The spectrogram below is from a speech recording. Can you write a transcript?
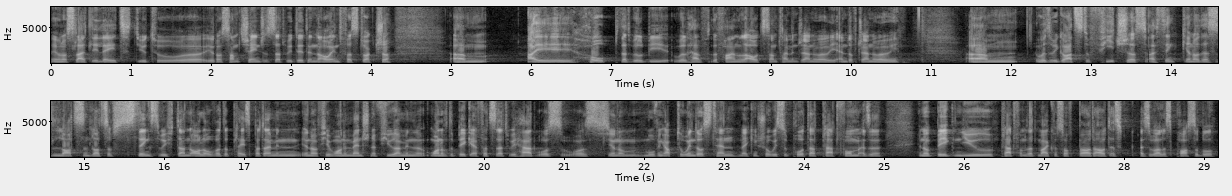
you know slightly late due to uh, you know some changes that we did in our infrastructure. Um, I hope that we'll be we'll have the final out sometime in January, end of January. Um, with regards to features, I think you know there's lots and lots of things we've done all over the place. But I mean, you know, if you want to mention a few, I mean, one of the big efforts that we had was was you know moving up to Windows 10, making sure we support that platform as a you know big new platform that Microsoft brought out as as well as possible.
